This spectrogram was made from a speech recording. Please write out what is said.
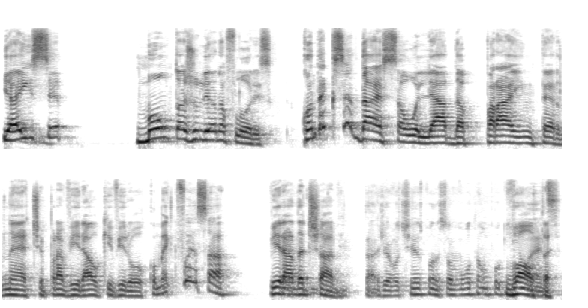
E aí você monta a Juliana Flores. Quando é que você dá essa olhada para a internet para virar o que virou? Como é que foi essa virada de chave? Tá, já vou te responder, só vou voltar um pouquinho Volta. antes.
